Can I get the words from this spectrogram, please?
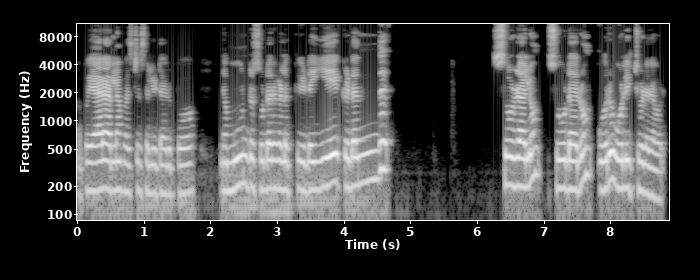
அப்போ யார் யாரெல்லாம் ஃபஸ்ட்டு சொல்லிட்டார் இப்போது இந்த மூன்று சுடர்களுக்கு இடையே கிடந்து சுழலும் சுடரும் ஒரு ஒளிச்சுடர் அவள்.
